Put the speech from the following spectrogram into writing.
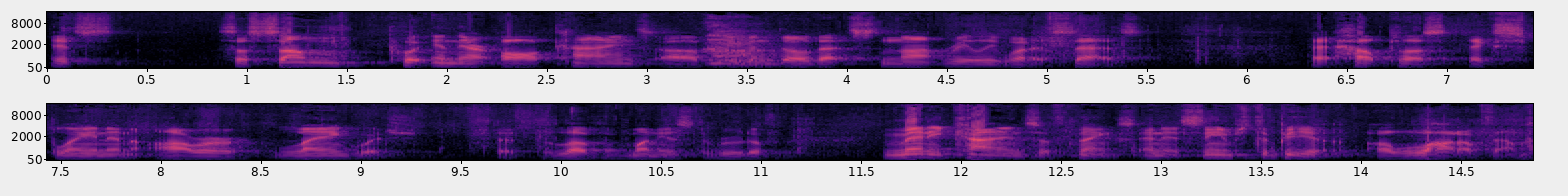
It's so some put in there all kinds of, even though that's not really what it says. That helps us explain in our language that the love of money is the root of many kinds of things, and it seems to be a, a lot of them.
